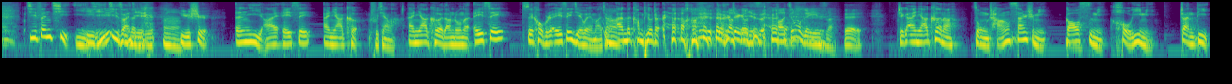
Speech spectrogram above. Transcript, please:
积分器以以及及计算机于是 NEIAC 艾尼亚克出现了，艾尼亚克当中的 AC。最后不是 AC 结尾嘛，就是嗯 and computer，就是这个意思。哦，这么个意思。对，这个艾尼亚克呢，总长三十米，高四米，厚一米，占地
